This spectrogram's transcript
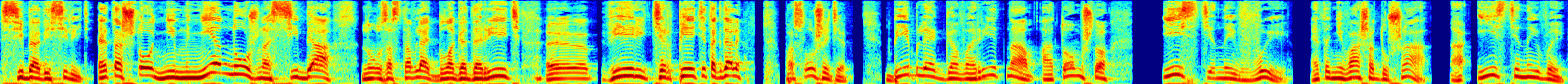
себя веселить? Это что, не мне нужно себя ну, заставлять благодарить, э, верить, терпеть и так далее? Послушайте, Библия говорит нам о том, что истинный вы – это не ваша душа, а истинный вы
